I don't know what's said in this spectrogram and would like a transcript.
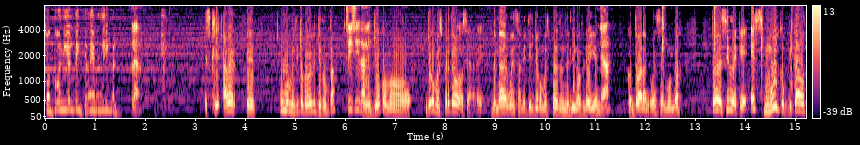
son todos nivel 20, vaya a perder igual. Claro. Es que, a ver, eh, un momentito, perdón que te interrumpa. Sí, sí, dale. Eh, yo como yo como experto, o sea, eh, me da vergüenza admitir, yo como experto en el League of Legends, con toda la vergüenza del mundo, puedo decir de que es muy complicado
